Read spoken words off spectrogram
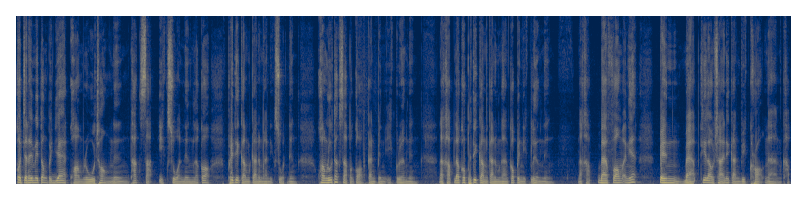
ก็จะได้ไม่ต้องไปแยกความรู้ช่องหนึ่งทักษะอีกส่วนหนึ่งแล้วก็พฤติกรรมการทำงานอีกส่วนหนึ่ง ความรู้ทักษะประกอบกันเป็นอีกเรื่องหนึ่งนะครับ แล้วก็พฤติกรรมการทำงานก็เป็นอีกเรื่องหนึ่งนะครับ แบบฟอร์มอันเนี้ย เป็นแบบที่เราใช้ในการวิเคราะห์งานครับ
